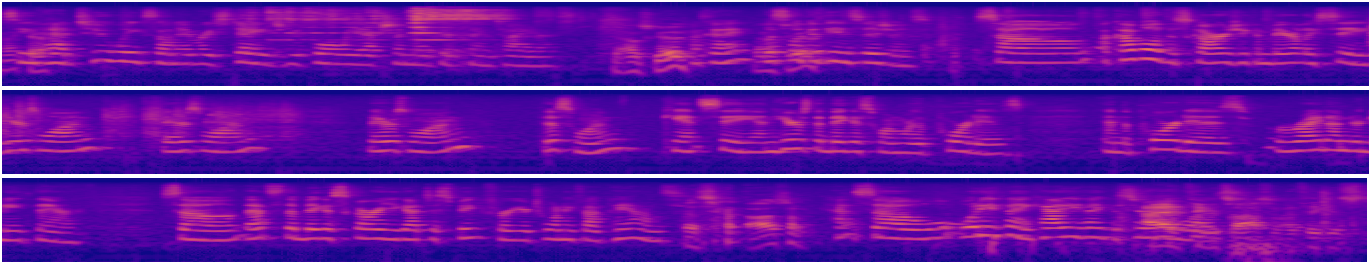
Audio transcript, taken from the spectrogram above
So you've Okay. had two weeks on every stage before we actually make this thing tighter. Sounds good. Okay, let's look at the incisions. So a couple of the scars you can barely see. Here's one, there's one, there's one, this one, can't see, and here's the biggest one where the port is. And the port is right underneath there. So that's the biggest scar you got to speak for your twenty-five pounds. That's awesome. So what do you think? How do you think the surgery I was? think it's awesome. I think it's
